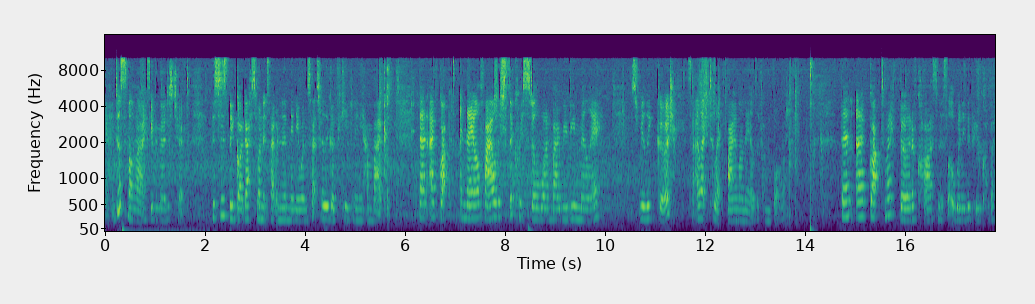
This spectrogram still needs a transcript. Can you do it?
yeah, it does smell nice even though I just choked. This is the Goddess one, it's like one of the mini ones, so that's really good for keeping in your handbag. Then I've got a nail file, this is the crystal one by Ruby Millie. It's really good, so I like to like file my nails if I'm bored. Then I've got my phone of course, and it's little Winnie the Pooh cover.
